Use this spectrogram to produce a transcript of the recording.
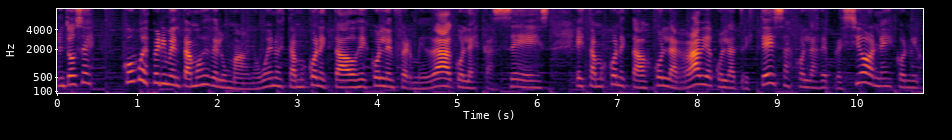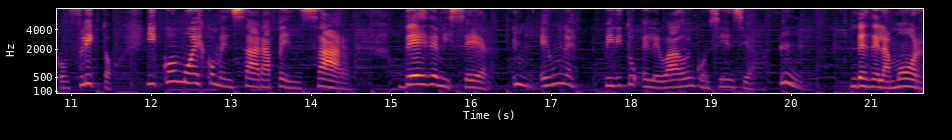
Entonces, ¿cómo experimentamos desde el humano? Bueno, estamos conectados es con la enfermedad, con la escasez, estamos conectados con la rabia, con la tristeza, con las depresiones, con el conflicto. ¿Y cómo es comenzar a pensar desde mi ser? Es un espíritu elevado en conciencia, desde el amor,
